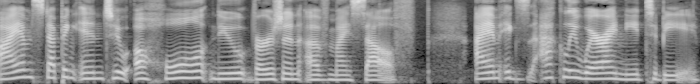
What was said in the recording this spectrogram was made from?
I am stepping into a whole new version of myself. I am exactly where I need to be.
